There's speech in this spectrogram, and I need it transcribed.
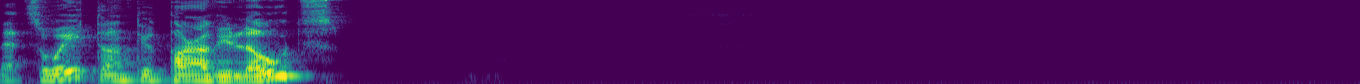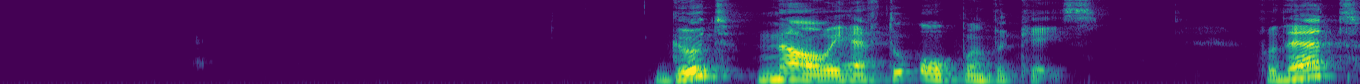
Let's wait until ParaView loads. Good, now we have to open the case. For that,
